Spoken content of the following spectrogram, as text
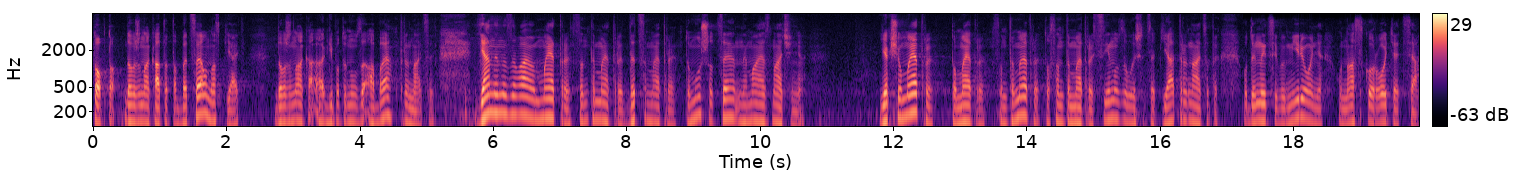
Тобто довжина катета BC у нас 5, довжина гіпотенузи АБ 13. Я не називаю метри, сантиметри, дециметри, тому що це не має значення. Якщо метри, то метри, сантиметри, то сантиметри. Синус залишиться 5 тринадцятих. Одиниці вимірювання у нас скоротяться.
